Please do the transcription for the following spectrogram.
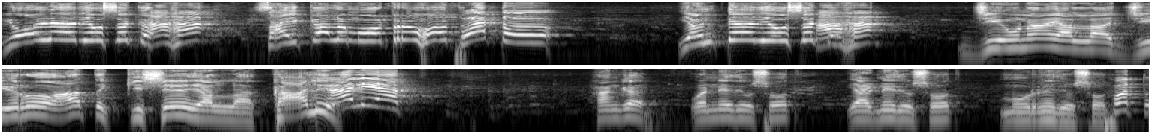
ಏಳನೇ ದಿವಸಕ್ಕೆ ಆಹಾ. ಸೈಕಲ್ ಮೋಟರ್ ಹೋತ್. ಹೋತು. ಎಂಟನೇ ದಿವಸಕ್ಕೆ ಆಹಾ. ಜೀವನ ಎಲ್ಲ ಜೀರೋ ಆತ ಕಿಸೆ ಎಲ್ಲ ಖಾಲಿ. ಖಾಲಿ ಆತ್. ಹಂಗ ಒಂದನೇ ದಿವಸ ಹೋತ್ ಎರಡನೇ ದಿವಸ ಹೋತ್ ಮೂರನೇ ದಿವಸ ಹೋತ್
